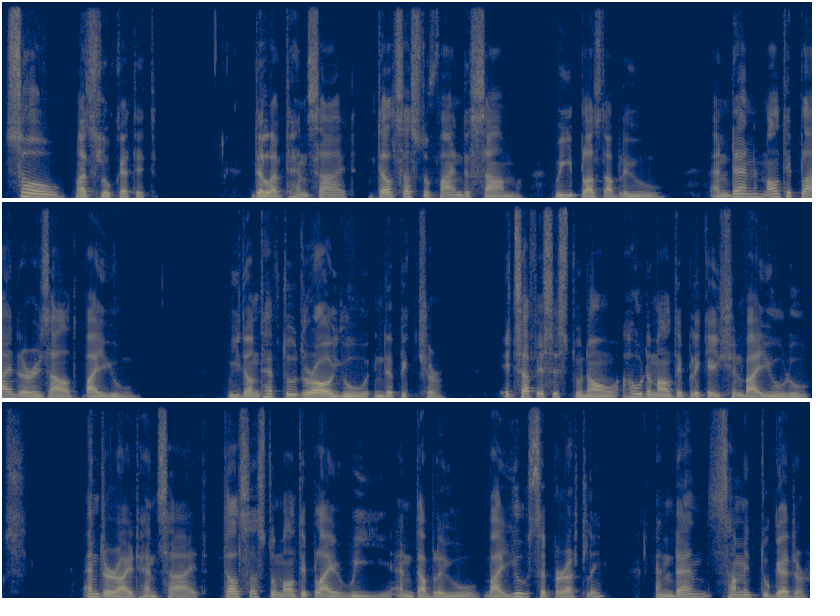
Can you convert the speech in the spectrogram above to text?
So let's look at it. The left hand side tells us to find the sum v plus w and then multiply the result by u. We don't have to draw u in the picture. It suffices to know how the multiplication by u looks. And the right hand side tells us to multiply v and w by u separately and then sum it together.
